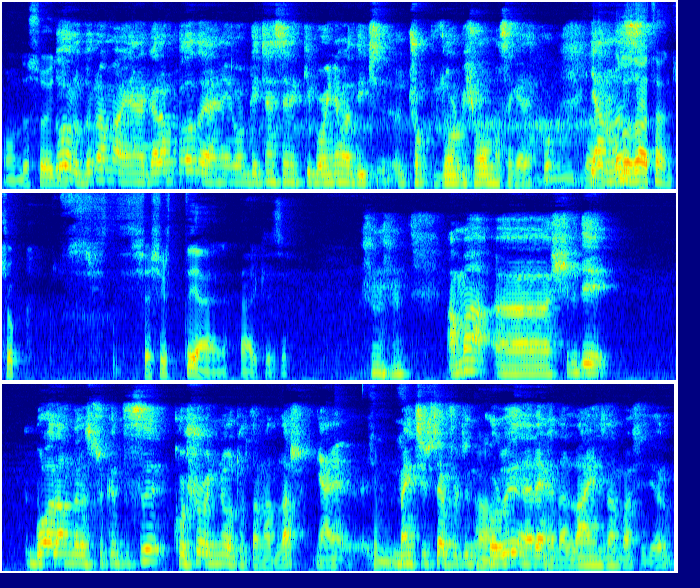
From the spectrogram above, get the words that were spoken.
Onu da söyleyeyim. Doğrudur ama yani Garoppolo da yani o geçen seneki gibi oynamadığı için çok zor bir şey olmasa gerek bu. Garoppolo Yalnız zaten çok şaşırttı yani herkesi. ama e, şimdi bu adamların sıkıntısı koşu oyununu oturtamadılar. Yani Kim? Matthew Stafford'ın koruduğu nereye kadar? Lions'dan bahsediyorum.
